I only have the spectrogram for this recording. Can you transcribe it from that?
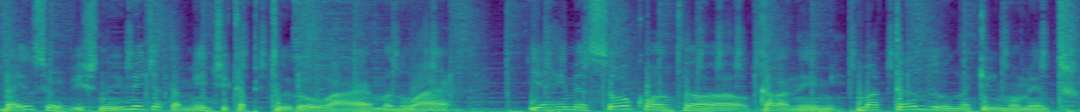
Daí o Sr. Vishnu imediatamente capturou a arma no ar e arremessou contra Kalanemi, matando naquele momento.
